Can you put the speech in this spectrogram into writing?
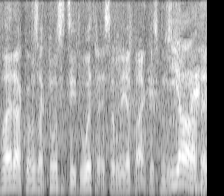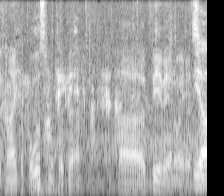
vairāk vai mazāk nosacīt otrais ar liepāju, kas mums Jā. noteikti laika posmu, tad uh, pievienojies. Jā,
